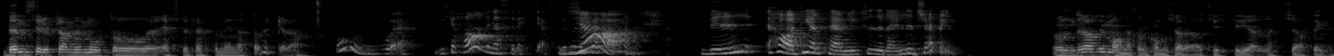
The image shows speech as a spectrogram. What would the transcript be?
Vem ser du fram emot att efterfesta med nästa vecka då? Oh, vilka har vi nästa vecka? Ska vi Ja! Vi har deltävling 4 i Lidköping. Undrar hur många som kommer köra till fel Köping.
